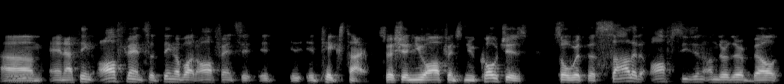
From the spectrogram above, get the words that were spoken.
Um, and I think offense, the thing about offense, it, it, it, takes time, especially a new offense, new coaches. So with a solid offseason under their belt,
